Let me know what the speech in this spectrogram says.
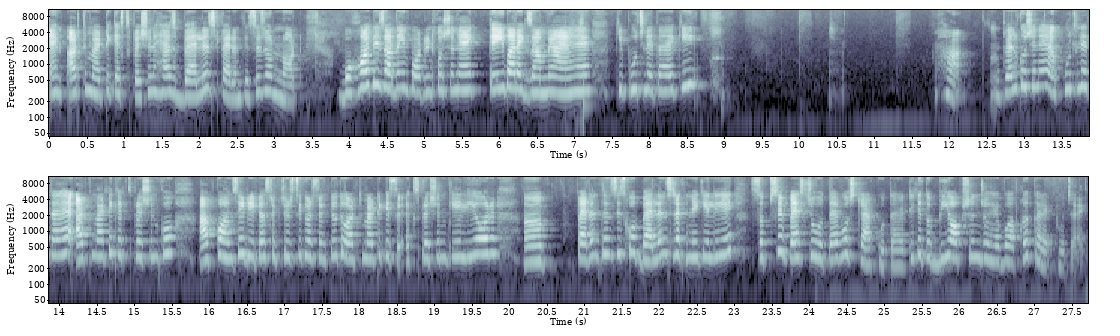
an arithmetic expression has balanced parenthesis और नॉट बहुत ही ज़्यादा इंपॉर्टेंट क्वेश्चन है। कई बार एग्ज़ाम में आया है कि पूछ लेता है कि हाँ ट्वेल्व क्वेश्चन है, पूछ लेता है अर्थमेटिक एक्सप्रेशन को आप कौन से डेटा स्ट्रक्चर से कर सकते हो? तो अर्थमेटिक एक्सप्रेशन के लिए और पैरेंथेसिस को बैलेंस रखने के लिए सबसे बेस्ट जो होता है वो स्टैक होता है, ठीक है? तो बी ऑप्शन जो है वो आपका करेक्ट हो जाएगा।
